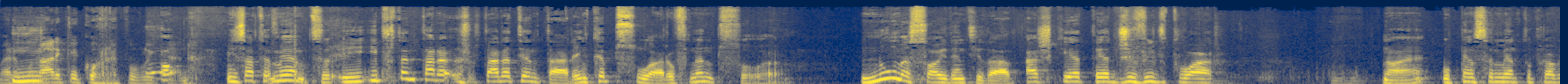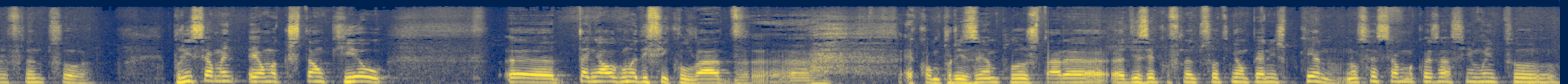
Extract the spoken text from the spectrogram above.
era monárquico ou republicano. Oh, exatamente. E, e portanto, estar a, estar a, tentar encapsular o Fernando Pessoa numa só identidade, acho que é até desvirtuar não é? o pensamento do próprio Fernando Pessoa. Por isso é uma, é uma questão que eu uh, tenho alguma dificuldade. Uh, é como, por exemplo, estar a, a, dizer que o Fernando Pessoa tinha um pênis pequeno. Não sei se é uma coisa assim muito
